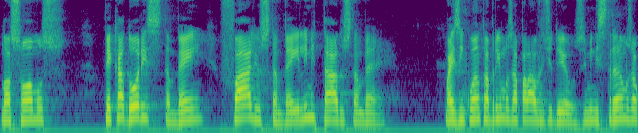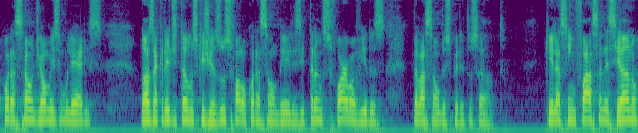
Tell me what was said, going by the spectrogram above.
nós somos pecadores também, falhos também, limitados também. Mas enquanto abrimos a palavra de Deus e ministramos ao coração de homens e mulheres, nós acreditamos que Jesus fala ao coração deles e transforma vidas pela ação do Espírito Santo. Que Ele assim faça nesse ano,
